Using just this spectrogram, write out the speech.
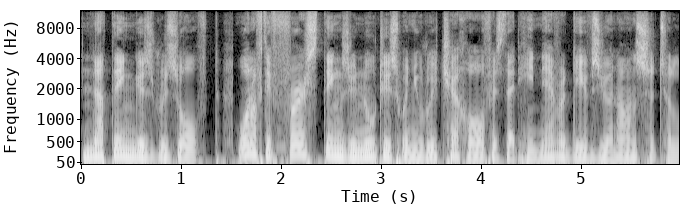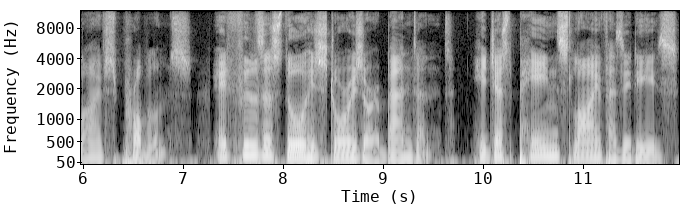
Nothing is resolved. One of the first things you notice when you read Chekhov is that he never gives you an answer to life's problems. It feels as though his stories are abandoned. He just paints life as it is.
